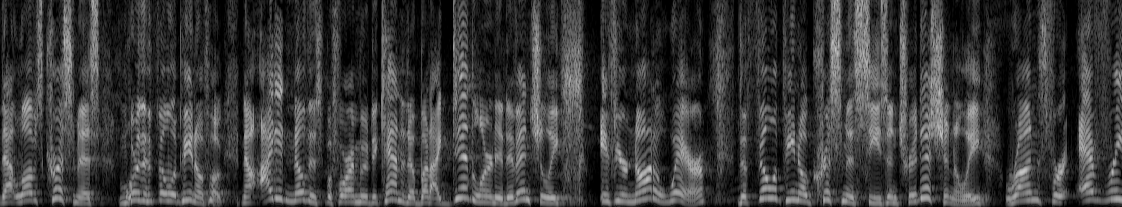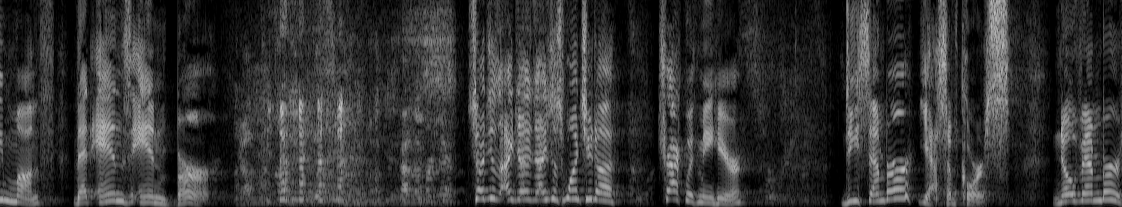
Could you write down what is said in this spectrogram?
that loves Christmas more than Filipino folk. Now, I didn't know this before I moved to Canada, but I did learn it eventually. If you're not aware, the Filipino Christmas season traditionally runs for every month that ends in burr. Yep. so I just, I, I just want you to track with me here. December? Yes, of course. November?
